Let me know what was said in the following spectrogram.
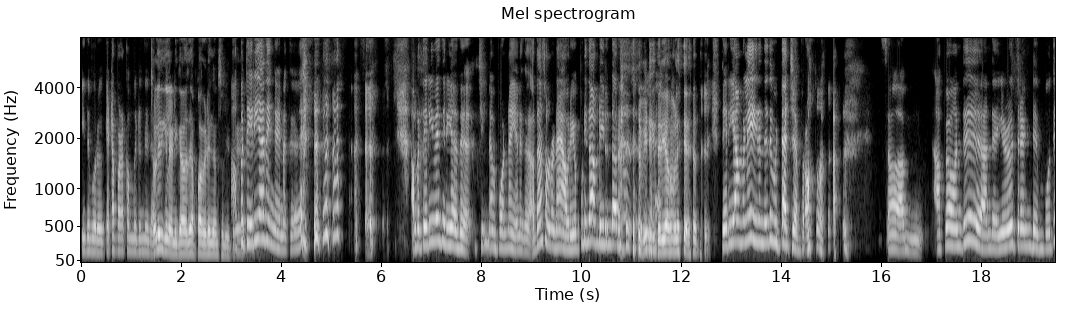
இது ஒரு கெட்ட பழக்கம் இருந்தது. சொல்லிருக்கீங்களா என்னைக்காவது அப்பா விடுங்கன்னு சொல்லிட்டு. அப்ப தெரியாதுங்க எனக்கு. அப்ப தெரியவே தெரியாது. சின்ன பொண்ணா எனக்கு அதான் சொல்றேனே அவர் எப்படிதான் அப்படி இருந்தாரு வீட்டுக்கு தெரியாமலே. தெரியாமலே இருந்தது விட்டாச்சு அப்புறம். ஸோ அப்போ வந்து அந்த எழுபத்தி ரெண்டு போது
